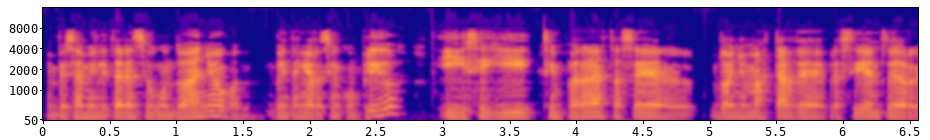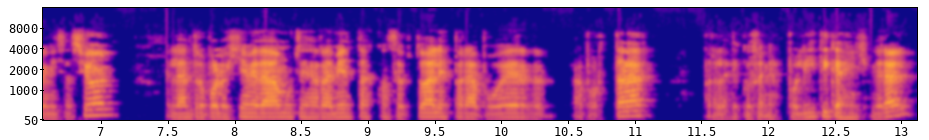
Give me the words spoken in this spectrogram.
Empecé a militar en segundo año, con 20 años recién cumplidos, y seguí sin parar hasta ser dos años más tarde presidente de la organización. La antropología me daba muchas herramientas conceptuales para poder aportar, para las discusiones políticas en general.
